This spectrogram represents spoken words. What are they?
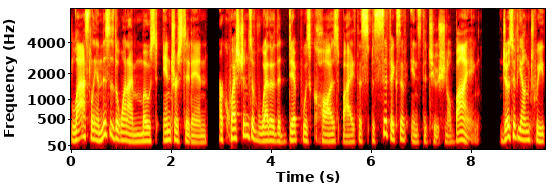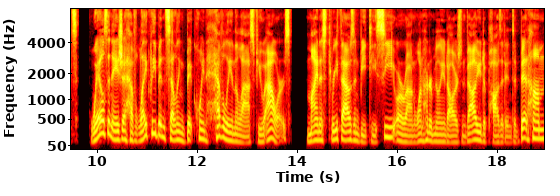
Lastly, and this is the one I'm most interested in, are questions of whether the dip was caused by the specifics of institutional buying. Joseph Young tweets Whales in Asia have likely been selling Bitcoin heavily in the last few hours, minus 3,000 BTC or around $100 million in value deposit into Bithumb.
